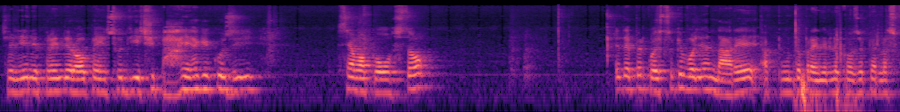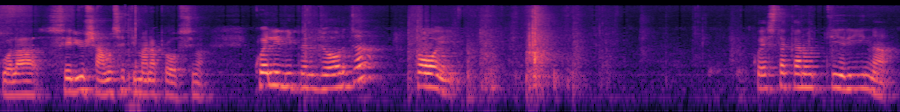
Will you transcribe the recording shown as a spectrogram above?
Cioè gliene prenderò penso 10 paia che così siamo a posto. Ed è per questo che voglio andare appunto a prendere le cose per la scuola se riusciamo settimana prossima. Quelli lì per Giorgia, poi questa canottierina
